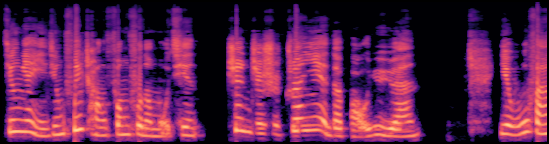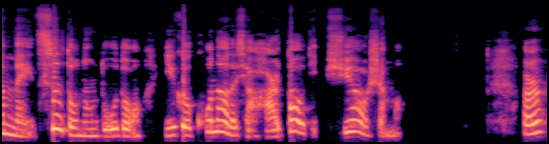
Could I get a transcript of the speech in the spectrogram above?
经验已经非常丰富的母亲，甚至是专业的保育员，也无法每次都能读懂一个哭闹的小孩到底需要什么。而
